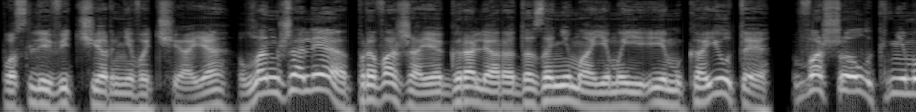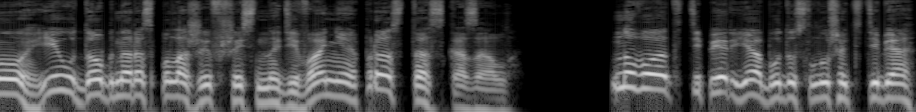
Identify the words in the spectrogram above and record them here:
после вечернего чая, Ланжале, провожая Граляра до занимаемой им каюты, вошел к нему и, удобно расположившись на диване, просто сказал. «Ну вот, теперь я буду слушать тебя».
